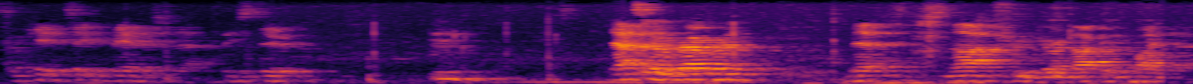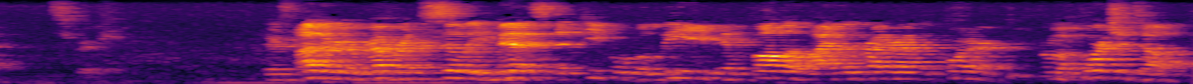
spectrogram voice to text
It's okay to take advantage of that. Please do. That's an irreverent myth. It's not true. You are not going to find that in Scripture. There's other irreverent, silly myths that people believe and follow. I live right around the corner from a fortune teller.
